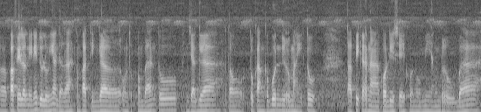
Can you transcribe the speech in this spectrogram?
Uh, pavilion ini dulunya adalah tempat tinggal untuk pembantu, penjaga, atau tukang kebun di rumah itu. Tapi karena kondisi ekonomi yang berubah,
